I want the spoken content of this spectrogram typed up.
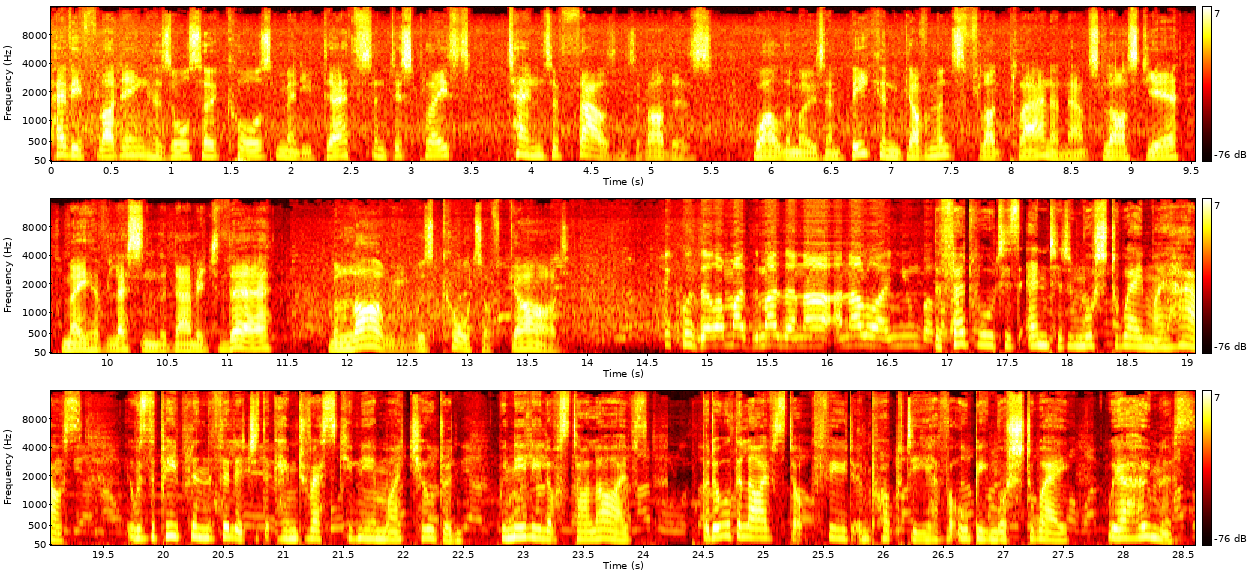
heavy flooding has also caused many deaths and displaced tens of thousands of others. While the Mozambican government's flood plan announced last year may have lessened the damage there, Malawi was caught off guard. The floodwaters entered and washed away my house. It was the people in the village that came to rescue me and my children. We nearly lost our lives. But all the livestock, food, and property have all been washed away. We are homeless.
